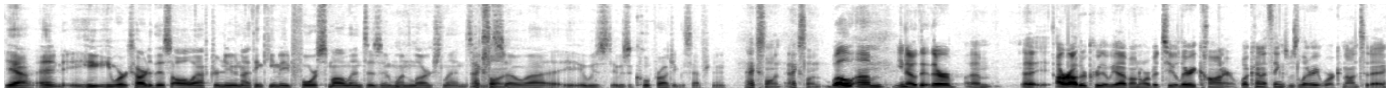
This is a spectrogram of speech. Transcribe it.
Yeah, and he, he worked hard at this all afternoon. I think he made four small lenses and one large lens. Excellent. And so uh, it was it was a cool project this afternoon. Excellent, excellent. Well, um, you know, th there are um, uh, our other crew that we have on orbit too, Larry Connor. What kind of things was Larry working on today?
